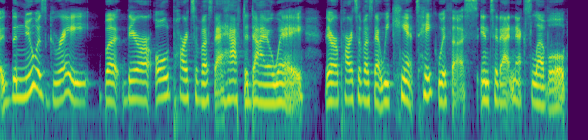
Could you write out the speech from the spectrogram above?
uh, the new is great but there are old parts of us that have to die away. There are parts of us that we can't take with us into that next level.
